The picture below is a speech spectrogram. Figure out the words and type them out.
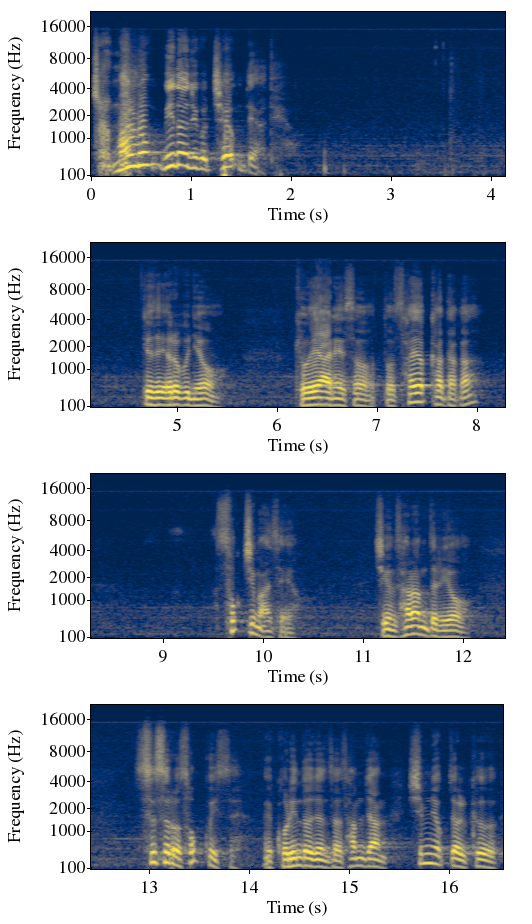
정말로 믿어지고 체험돼야 돼요. 그래서 여러분요, 교회 안에서 또 사역하다가 속지 마세요. 지금 사람들이요, 스스로 속고 있어요. 고린도전서 3장 16절 그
